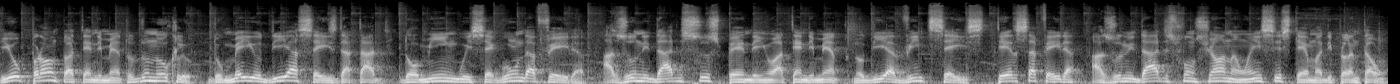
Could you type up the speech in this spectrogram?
e o pronto atendimento do núcleo, do meio-dia às 6 da tarde. Domingo e segunda-feira, as unidades suspendem o atendimento. No dia 26, terça-feira, as unidades funcionam em sistema de plantão.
